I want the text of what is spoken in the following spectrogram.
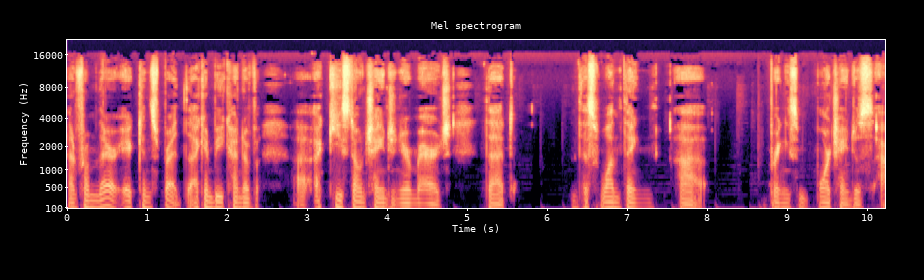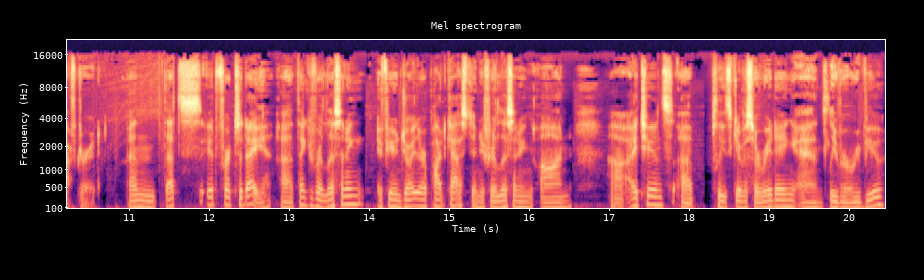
And from there, it can spread. That can be kind of a, a keystone change in your marriage that this one thing, uh, brings more changes after it. And that's it for today. Uh, thank you for listening. If you enjoyed our podcast and if you're listening on uh, iTunes, uh, please give us a rating and leave a review.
